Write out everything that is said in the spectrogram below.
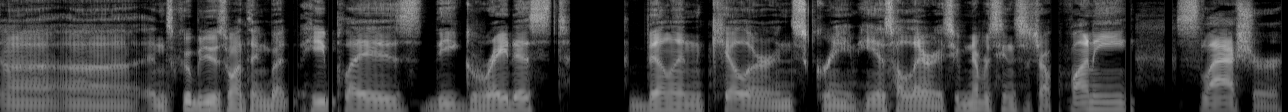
uh, uh, in Scooby Doo is one thing, but he plays the greatest villain killer in Scream. He is hilarious. You've never seen such a funny slasher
